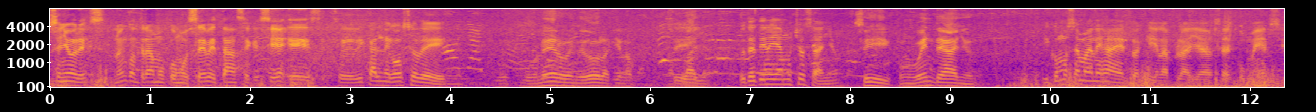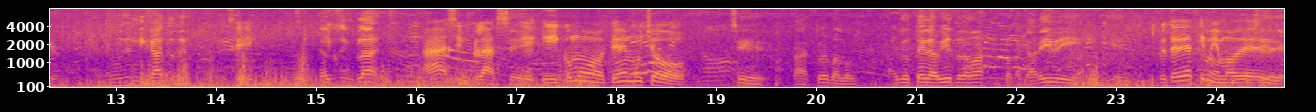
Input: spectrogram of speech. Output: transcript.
Señores, nos encontramos con José Betance, que eh, se- se dedica al negocio de... Bonero, vendedor aquí en la, la sí. playa. Usted tiene ya muchos años. Sí, como 20 años. ¿Y cómo se maneja esto aquí en la playa? O sea, el comercio. Tengo un sindicato de Sí. sindicato sin plan. Ah, sin plaza. Sí. ¿Y, y cómo tiene mucho... Sí, para todo el valor. Hay dos hoteles abiertos nomás, para Caribe y, y ¿Usted de aquí mismo? De, sí, de de, de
